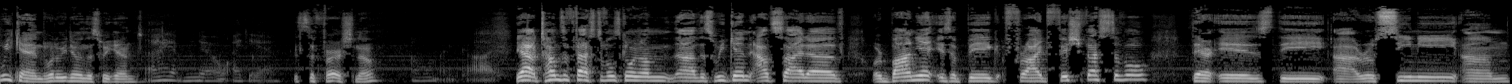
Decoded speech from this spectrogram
weekend, what are we doing this weekend? I have no. It's the first, no? Oh my god. Yeah, tons of festivals going on uh, this weekend. Outside of Urbania is a big fried fish festival. There is the uh, Rossini um,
